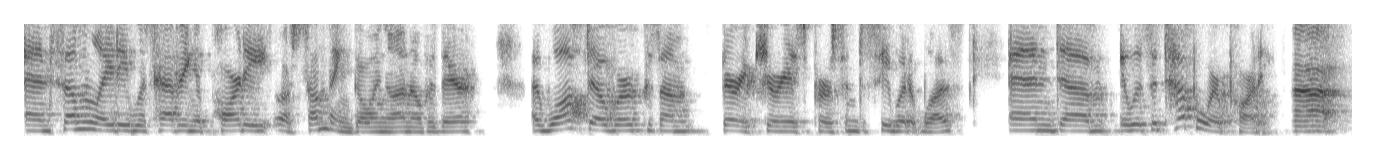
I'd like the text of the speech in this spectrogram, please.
And some lady was having a party or something going on over there. I walked over because I'm a very curious person to see what it was. And um, it was a Tupperware party. Ah.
